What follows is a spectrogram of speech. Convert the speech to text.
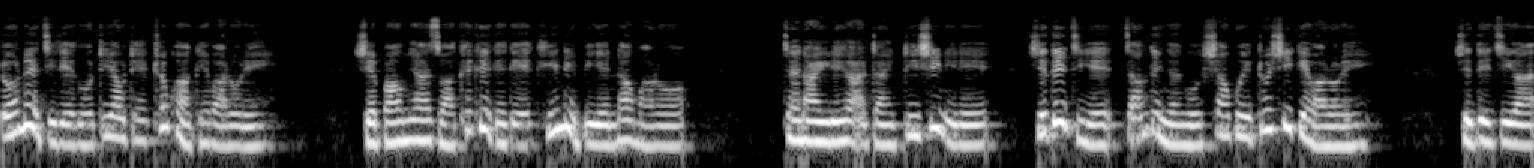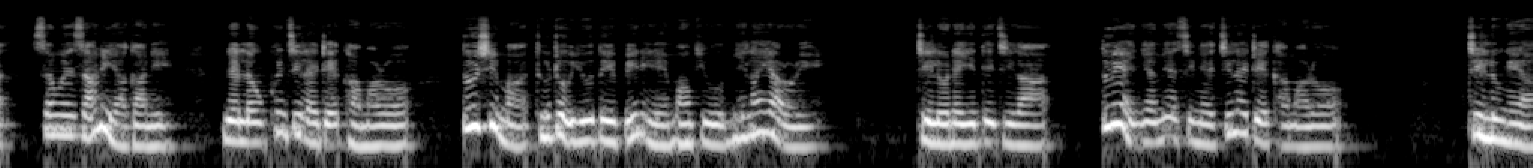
တောနဲ့ကြီးတွေကိုတယောက်တည်းထွက်ခွာခဲ့ပါတော့တယ်ရက်ပေါင်းများစွာခက်ခက်ခဲခဲခင်းနေပြီးတဲ့နောက်မှာတော့ဇန်နာရီတွေကအတိုင်းတည်ရှိနေတဲ့ရစ်တစ်ကြီးရဲ့ကျောင်းသင်ခန်းကိုရှောက်ဖွေတွေ့ရှိခဲ့ပါတော့တယ်။ရစ်တစ်ကြီးကစံဝင်စားနေရာကနေမျက်လုံးဖွင့်ကြည့်လိုက်တဲ့အခါမှာတော့သူ့ရှိမှဒူးတို့ယူသေးပေးနေတဲ့မောင်ဖြူကိုမြင်လိုက်ရတော့တယ်။ဒီလိုနဲ့ရစ်တစ်ကြီးက သူ့ရဲ့ညံမျက်စိနဲ့ကြည့်လိုက်တဲ့အခါမှာတော့ဒီလူငယ်ဟာ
